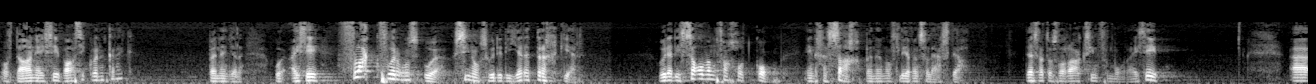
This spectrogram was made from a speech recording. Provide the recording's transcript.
of daar nie, hy sê, waar is die koninkryk? Binnen julle. O, hy sê, vlak voor ons oe, sien ons hoe die, die Heere terugkeer, hoe dat die salving van God kom en gesag binnen ons levens wil herstel. Dis wat ons wil raak sien vanmorgen. Hy sê, uh,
